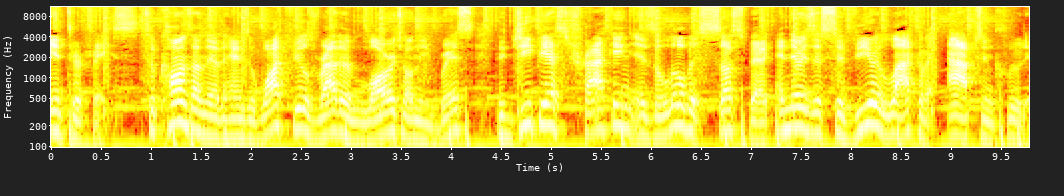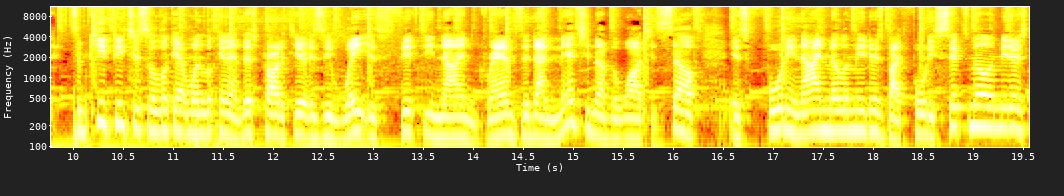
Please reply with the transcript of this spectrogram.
interface. So cons on the other hand, the watch feels rather large on the wrist, the GPS tracking is a little bit suspect, and there is a severe lack of apps included. Some key features to look at when looking at this product here is the weight is 59 grams, the dimension of the watch itself is 49 millimeters by 46 millimeters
